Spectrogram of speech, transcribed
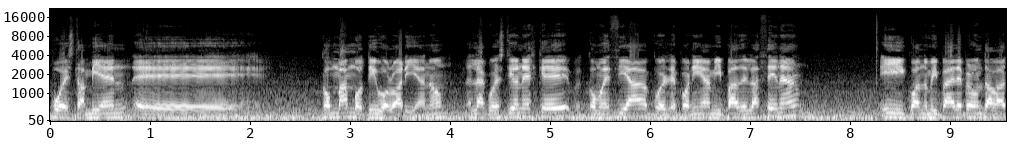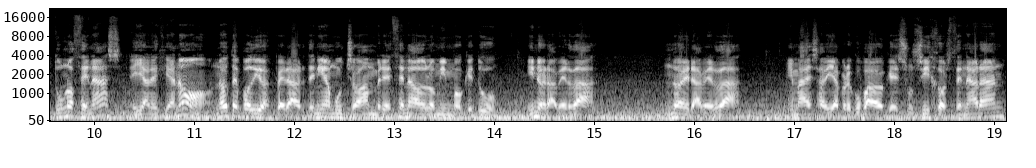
pues también eh, con más motivo lo haría, ¿no? La cuestión es que, como decía, pues le ponía a mi padre la cena y cuando mi padre le preguntaba, ¿tú no cenas? Ella le decía, no, no te he podido esperar, tenía mucho hambre, he cenado lo mismo que tú. Y no era verdad, no era verdad. Mi madre se había preocupado que sus hijos cenaran,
